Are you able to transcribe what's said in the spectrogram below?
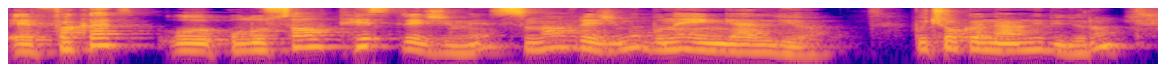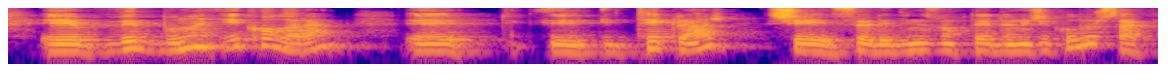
E, fakat u, ulusal test rejimi, sınav rejimi bunu engelliyor. Bu çok önemli bir durum. E, ve buna ek olarak e, e, tekrar şey söylediğiniz noktaya dönecek olursak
